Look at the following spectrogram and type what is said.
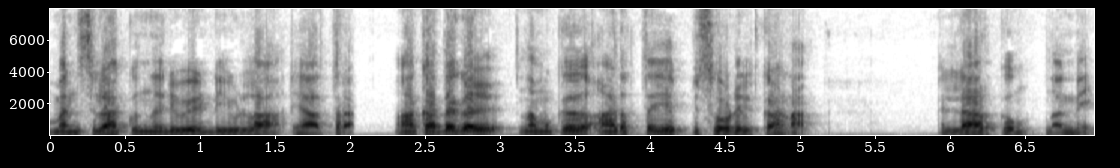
മനസ്സിലാക്കുന്നതിന് വേണ്ടിയുള്ള യാത്ര. ആ കഥകൾ നമുക്ക് അടുത്ത എപ്പിസോഡിൽ കാണാം. എല്ലാവർക്കും നന്ദി.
